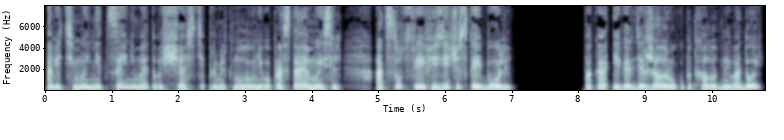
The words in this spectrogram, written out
А ведь мы не ценим этого счастья, промелькнула у него простая мысль. Отсутствие физической боли. Пока Игорь держал руку под холодной водой,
